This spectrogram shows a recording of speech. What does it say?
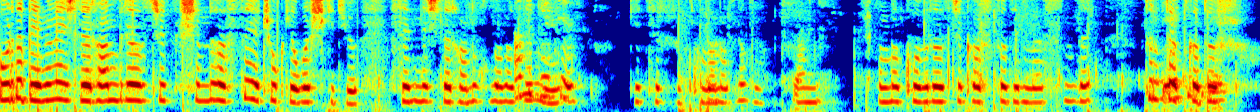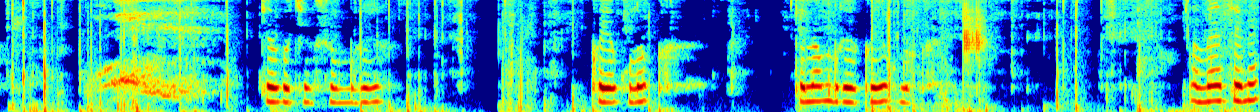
Burada benim ejderham birazcık şimdi hasta ya çok yavaş gidiyor. Senin ejderhanı Abi kullanabilir miyim? getir. Getiririm. Kullanabilir miyim? Ben Hemen o birazcık hasta dinlensin de. Dur bir dakika dur. Gel bakayım sen buraya. Kaya kulak. Gel lan buraya kaya kulak. Ben seni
